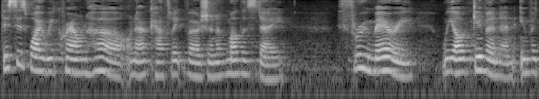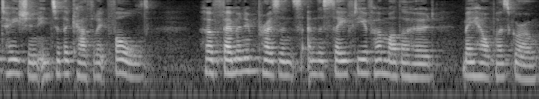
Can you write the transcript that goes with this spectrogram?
This is why we crown her on our Catholic version of Mother's Day. Through Mary, we are given an invitation into the Catholic fold. Her feminine presence and the safety of her motherhood may help us grow.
